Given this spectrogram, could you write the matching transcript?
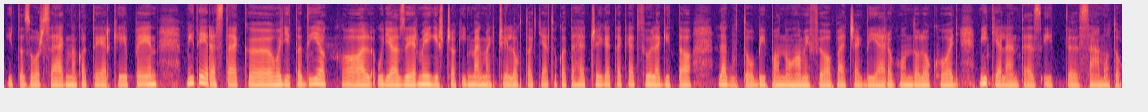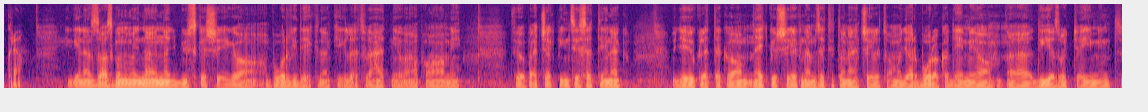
itt az országnak a térképén. Mit éreztek, hogy itt a diakkal ugye azért mégiscsak így meg-megcsillogtatjátok a tehetségeteket, főleg itt a legutóbbi panohalmi főapátság diára gondolok, hogy mit jelent ez itt számotokra? Igen, ez azt gondolom, hogy nagyon nagy büszkeség a, a borvidéknek, illetve hát nyilván a panalmi főapátság pincészetének. Ugye ők lettek a hegyközségek nemzeti tanácsa, illetve a Magyar Borakadémia díjazottjai, mint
